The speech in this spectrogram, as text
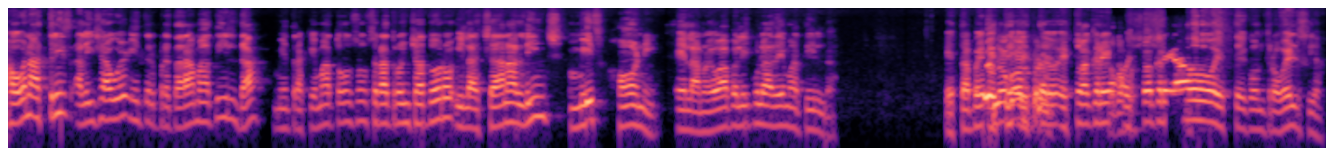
joven actriz Alicia Weir interpretará a Matilda, mientras que Emma Thompson será Tronchatoro y la Chana Lynch Miss Honey en la nueva película de Matilda. Esta, este, esto, ha creado, esto ha creado este, controversia.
